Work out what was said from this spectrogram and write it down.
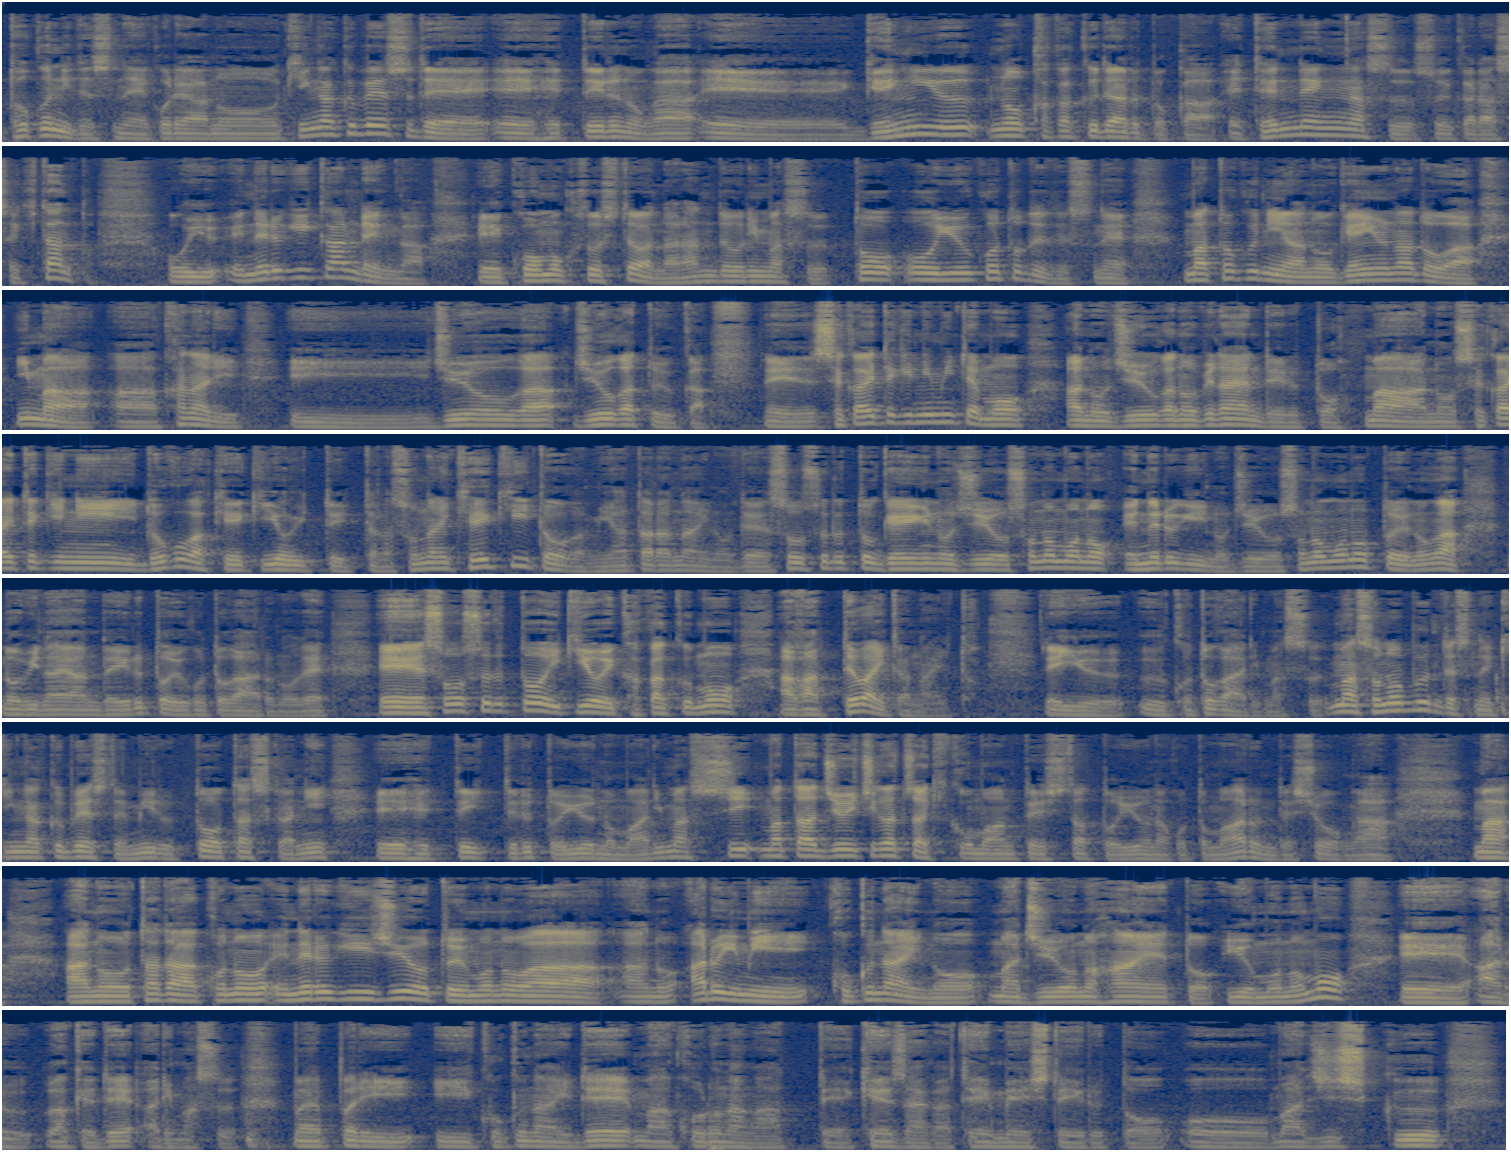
特にですねこれあの金額ベースで、えー、減っているのが、えー、原油の価格であるとか、えー、天然ガスそれから石炭というエネルギー関連が、えー、項目としては並んでおります。ということでですね、まあ、特にあの原油などは今あかなり需要が需要がというか、えー、世界的に見てもあの需要が伸び悩んでいると、まあ、あの世界的にどこが景気良いって言ったらそんなに景気等が見当たらないのでそうすると原油の需要そのものエネルギーの需要そのものというのがが伸び悩んでいるということがあるので、えー、そうすると勢い価格も上がってはいかないということがあります。まあ、その分ですね金額ベースで見ると確かに、えー、減っていってるというのもありますしまた11月は気候も安定したというようなこともあるんでしょうが、まあ、あのただこのエネルギー需要というものはあのある意味国内の、まあ、需要の反映というものも、えー、あるわけであります。まあ、やっぱり国内で、まあ、コロナがあって経済が低迷していると、まあ、自粛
